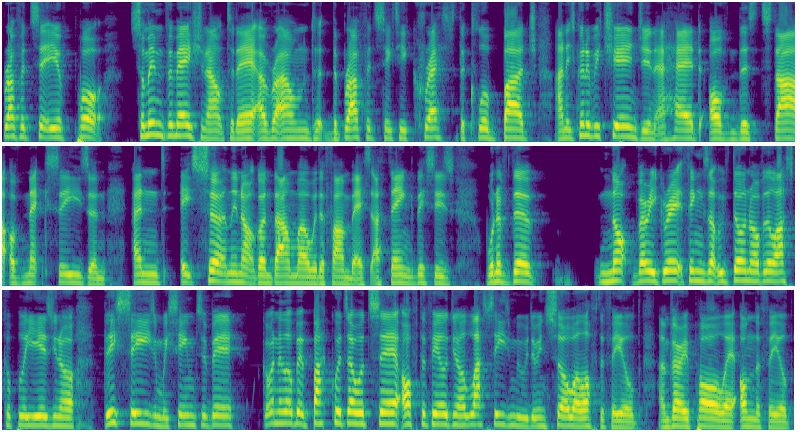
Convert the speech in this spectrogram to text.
Bradford City Have put some information out today around the Bradford City crest, the club badge, and it's going to be changing ahead of the start of next season. And it's certainly not gone down well with the fan base. I think this is one of the not very great things that we've done over the last couple of years. You know, this season we seem to be going a little bit backwards, I would say, off the field. You know, last season we were doing so well off the field and very poorly on the field.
